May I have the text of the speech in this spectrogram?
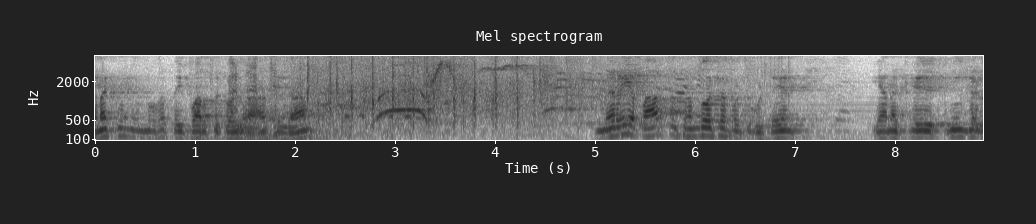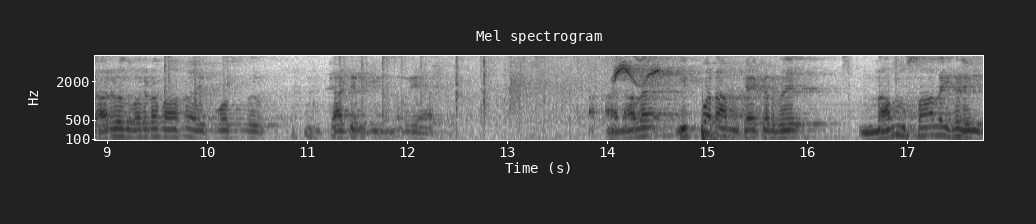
எனக்கும் என் முகத்தை பார்த்து கொள்ள ஆசைதான். நிறைய பார்த்து சந்தோஷப்பட்டு விட்டேன் எனக்கு நீங்கள் அறுபது வருடமாக போஸ்டர் காட்டியிருக்கீங்க நிறைய. அதனால இப்போ நாம் கேட்கறது நம் சாலைகளில்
